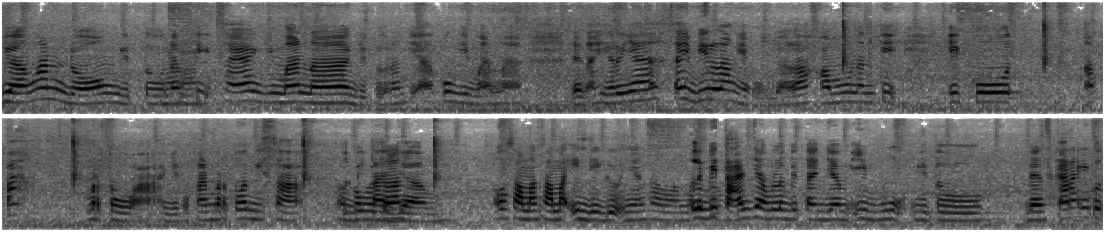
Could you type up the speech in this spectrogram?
jangan dong gitu. Hmm. nanti saya gimana? gitu. Nanti aku gimana? Dan akhirnya saya bilang ya udahlah kamu nanti ikut apa mertua gitu kan. Mertua bisa Oh, lebih tajam Oh sama-sama indigonya sama lebih tajam lebih tajam ibu gitu. Dan sekarang ikut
